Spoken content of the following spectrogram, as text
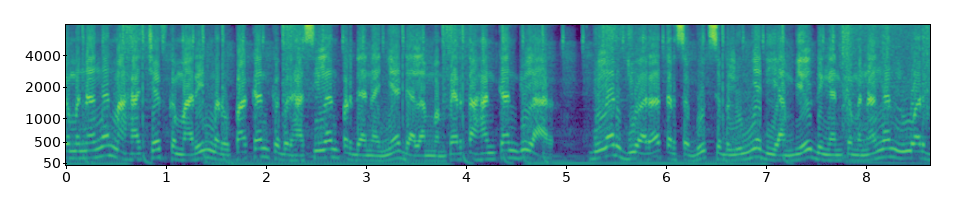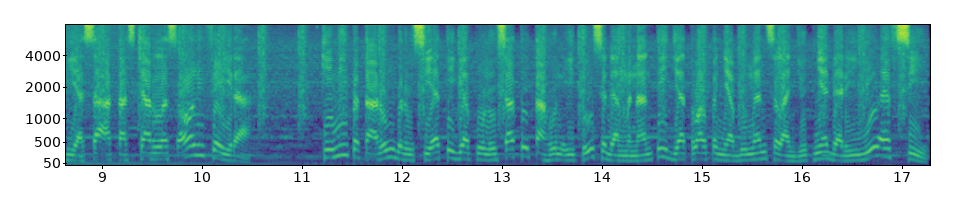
Kemenangan Makhachev kemarin merupakan keberhasilan perdananya dalam mempertahankan gelar. Gelar juara tersebut sebelumnya diambil dengan kemenangan luar biasa atas Charles Oliveira. Kini petarung berusia 31 tahun itu sedang menanti jadwal penyambungan selanjutnya dari UFC.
